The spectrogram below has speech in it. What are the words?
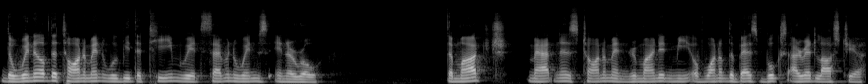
The winner of the tournament will be the team with seven wins in a row. The March Madness tournament reminded me of one of the best books I read last year.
